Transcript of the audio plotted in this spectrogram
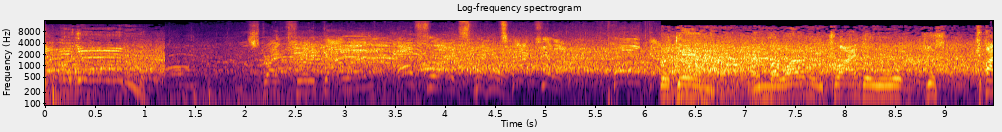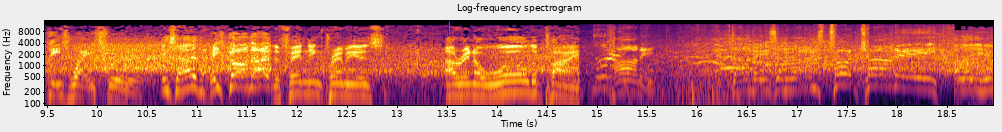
Gagan. Straight through Gallen. Offload spectacular. Paul Gallen. again, and Maloney trying to just cut his way through. He's over. He's gone over. Defending premiers are in a world of pain. Carney. Dummies and runs. Todd Carney. Lee who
